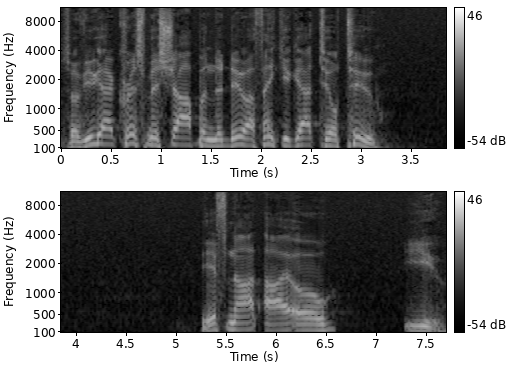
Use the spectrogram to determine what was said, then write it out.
So if you got Christmas shopping to do, I think you got till 2. If not, I owe you.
